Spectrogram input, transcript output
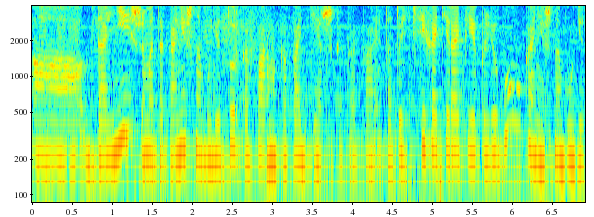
а, в дальнейшем это, конечно, будет только фармакоподдержка какая-то. То есть психотерапия по-любому, конечно, будет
